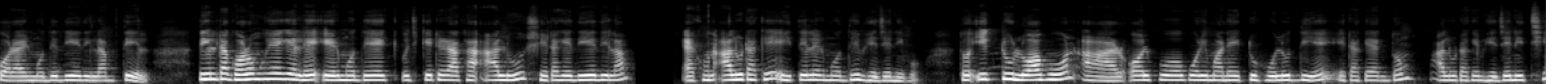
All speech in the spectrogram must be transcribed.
কড়াইয়ের মধ্যে দিয়ে দিলাম তেল। তেলটা গরম হয়ে গেলে এর মধ্যে কেটে রাখা আলু, সেটাকে দিয়ে দিলাম। এখন আলুটাকে এই তেলের মধ্যে ভেজে নিব। তো একটু লবণ আর অল্প পরিমাণে একটু হলুদ দিয়ে এটাকে একদম আলুটাকে ভেজে নিচ্ছি।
